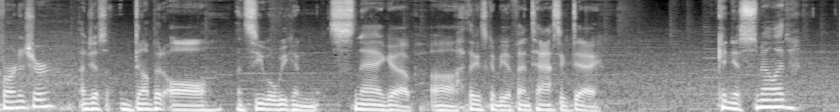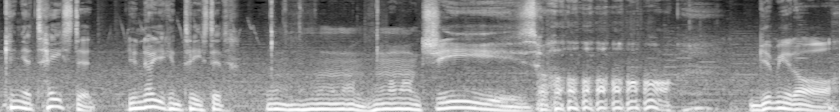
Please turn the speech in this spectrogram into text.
furniture, and just dump it all and see what we can snag up. Uh, I think it's gonna be a fantastic day. Can you smell it? Can you taste it? You know you can taste it. Cheese. Give me it all.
